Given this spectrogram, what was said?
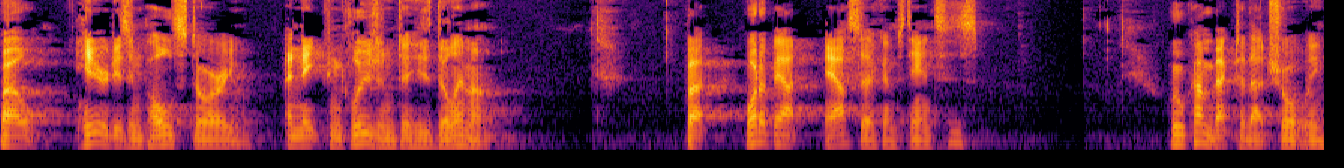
Well, here it is in Paul's story, a neat conclusion to his dilemma. But what about our circumstances? We'll come back to that shortly.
